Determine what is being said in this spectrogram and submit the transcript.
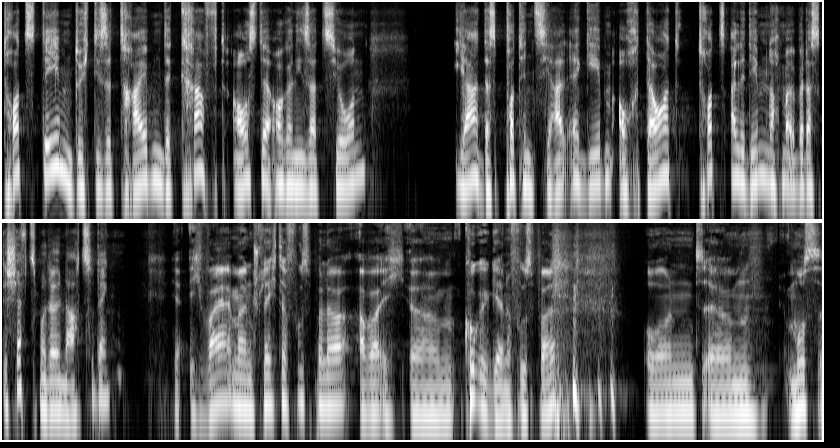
trotzdem durch diese treibende Kraft aus der Organisation ja das Potenzial ergeben, auch dort trotz alledem nochmal über das Geschäftsmodell nachzudenken? Ja, ich war ja immer ein schlechter Fußballer, aber ich ähm, gucke gerne Fußball. und ähm, muss,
